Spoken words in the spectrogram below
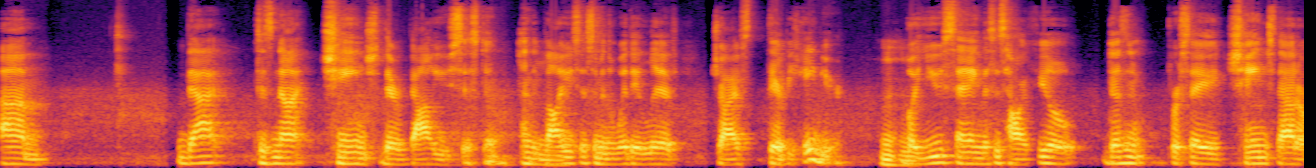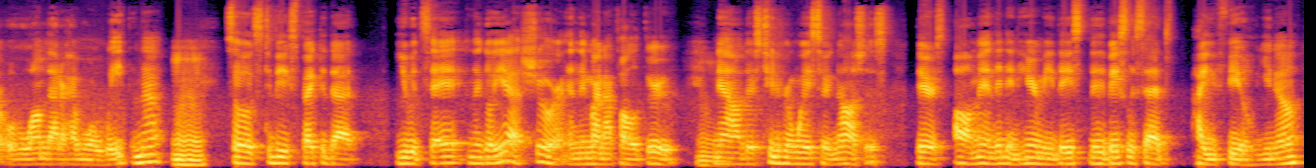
um, that does not change their value system. And the Mm. value system and the way they live drives their behavior. Mhm. But you saying this is how I feel doesn't per se change that or overwhelm that or have more weight than that. Mhm. So it's to be expected that you would say it and they go, yeah, sure. And they might not follow through. Mhm. Now, there's two different ways to acknowledge this. There's, oh man, they didn't hear me. They, they basically said how you feel, you know?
